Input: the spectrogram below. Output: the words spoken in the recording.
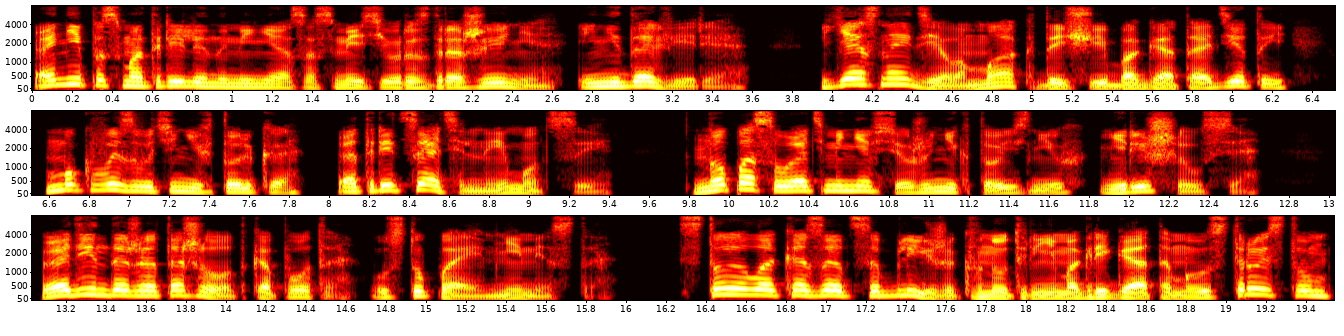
Они посмотрели на меня со смесью раздражения и недоверия. Ясное дело, маг, да еще и богато одетый, мог вызвать у них только отрицательные эмоции. Но послать меня все же никто из них не решился. Один даже отошел от капота, уступая мне место. Стоило оказаться ближе к внутренним агрегатам и устройствам,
